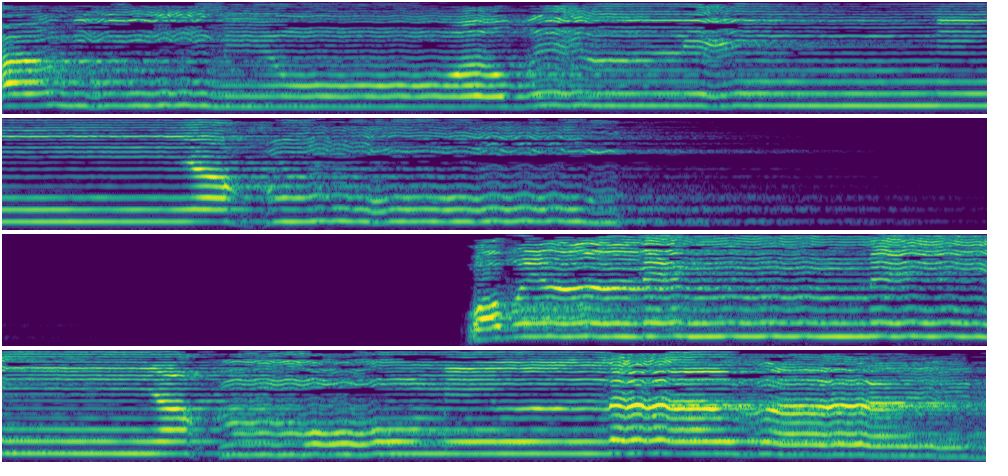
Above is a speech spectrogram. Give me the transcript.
وَحَمِيمٍ وَظِلٍّ مِّن يَحْمُومٍ لَّا بَارِدٍ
